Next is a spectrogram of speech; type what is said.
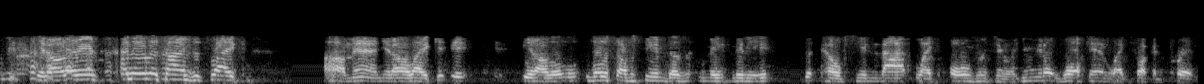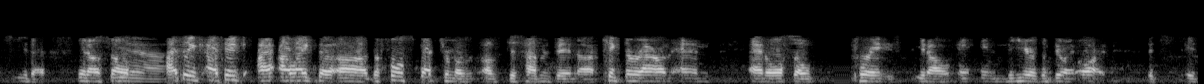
You know what I mean? And then other times it's like, oh man, you know, like it, it you know, the low self esteem doesn't make maybe it helps you not like overdo it. You, you don't walk in like fucking Prince either. You know, so Yeah. I think I think I, I like the uh the full spectrum of, of just having been uh, kicked around and and also praised, you know, in, in the years of doing art. It's it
